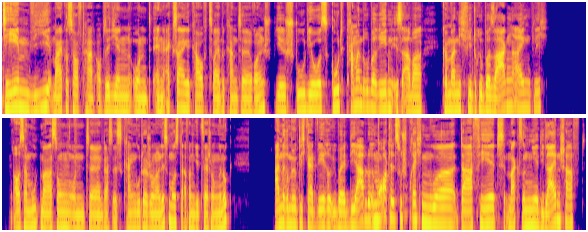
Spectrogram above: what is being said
Themen wie Microsoft hat Obsidian und In Exile gekauft, zwei bekannte Rollenspielstudios. Gut, kann man drüber reden, ist aber, können wir nicht viel drüber sagen eigentlich. Außer Mutmaßungen und äh, das ist kein guter Journalismus, davon gibt's ja schon genug. Andere Möglichkeit wäre, über Diablo Immortal zu sprechen, nur da fehlt Max und mir die Leidenschaft.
